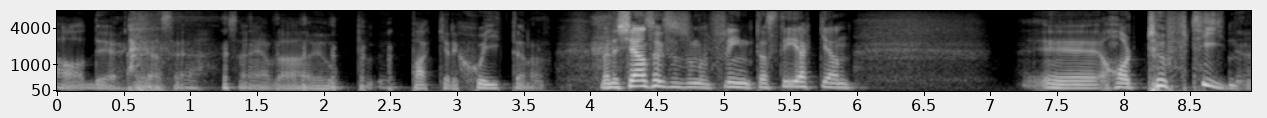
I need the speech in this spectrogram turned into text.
Ja det kan jag säga. Sån jävla ihoppackade skiten. Men det känns också som att flintasteken eh, har tuff tid nu.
